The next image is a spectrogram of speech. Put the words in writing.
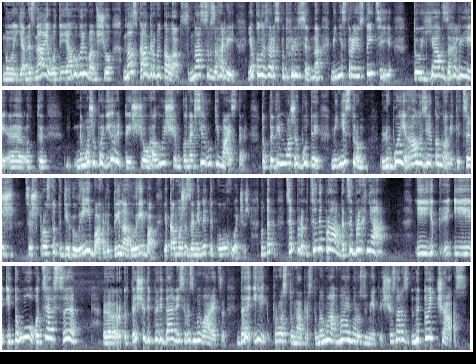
Ну я не знаю. От і я говорю вам, що в нас кадровий колапс. В нас взагалі. Я коли зараз подивлюся на міністра юстиції, то я взагалі е, от не можу повірити, що Галущенко на всі руки майстер. Тобто він може бути міністром любої галузі економіки. Це ж. Це ж просто тоді глиба, людина глиба, яка може замінити кого хочеш. Ну так це це неправда, це брехня. І, і, і тому оця все, е, те, що відповідальність розмивається, де і просто-напросто ми маємо розуміти, що зараз не той час.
